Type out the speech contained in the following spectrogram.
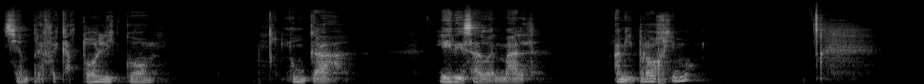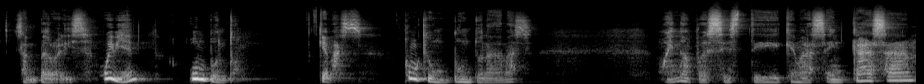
siempre fui católico, nunca deseado el mal a mi prójimo. San Pedro le muy bien, un punto. ¿Qué más? ¿Cómo que un punto nada más? Bueno, pues este, ¿qué más? En casa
